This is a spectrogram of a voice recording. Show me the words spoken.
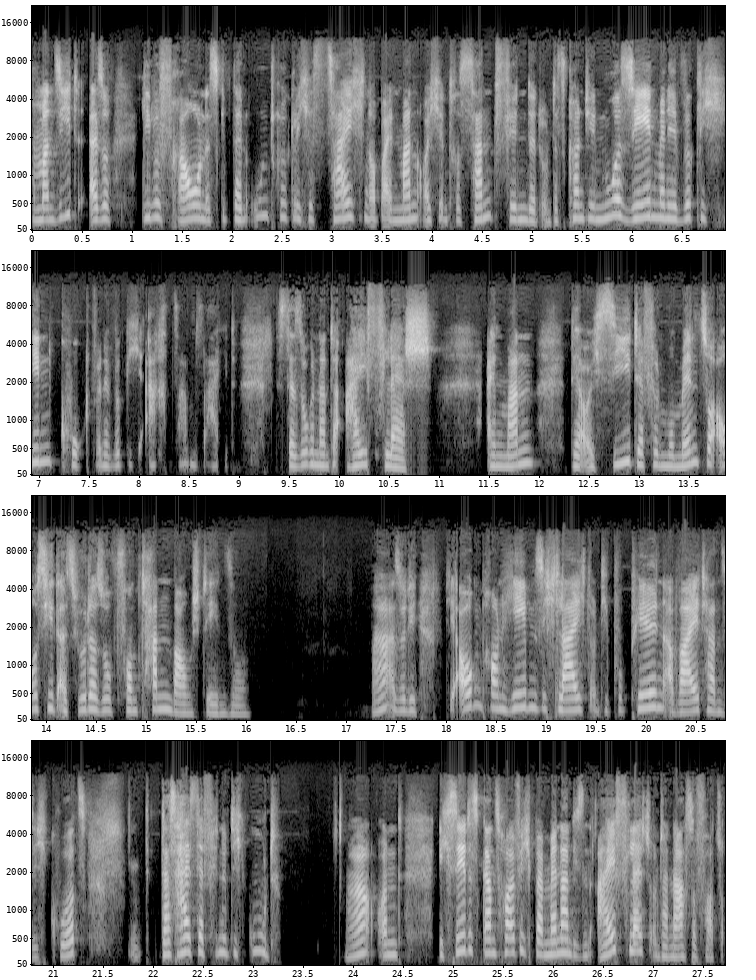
man sieht, also liebe Frauen, es gibt ein untrügliches Zeichen, ob ein Mann euch interessant findet. Und das könnt ihr nur sehen, wenn ihr wirklich hinguckt, wenn ihr wirklich achtsam seid. Das ist der sogenannte Eye Flash. Ein Mann, der euch sieht, der für einen Moment so aussieht, als würde er so vorm Tannenbaum stehen, so. Ja, also die, die Augenbrauen heben sich leicht und die Pupillen erweitern sich kurz. Das heißt, er findet dich gut. Ja, und ich sehe das ganz häufig bei Männern, diesen Eyeflash und danach sofort so.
